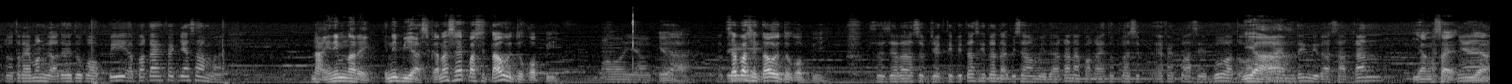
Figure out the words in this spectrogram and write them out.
Dokter Raymond nggak tahu itu kopi, apakah efeknya sama? Nah ini menarik, ini bias karena saya pasti tahu itu kopi. Oh ya oke. Ya. Berarti Saya pasti tahu itu kopi. secara subjektivitas kita tidak bisa membedakan apakah itu efek placebo atau Iya. apa yang penting dirasakan Yang saya, efeknya ya,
